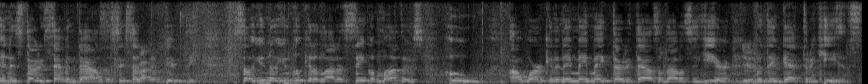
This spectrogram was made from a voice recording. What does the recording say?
and it's thirty-seven thousand six hundred and fifty. So, you know, you look at a lot of single mothers who are working and they may make thirty thousand dollars a year, Yeah. but they've got three kids.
